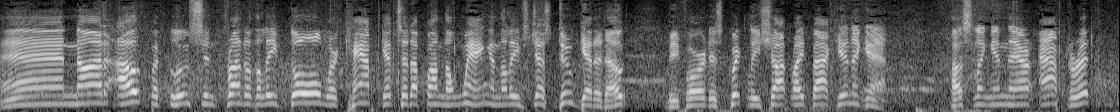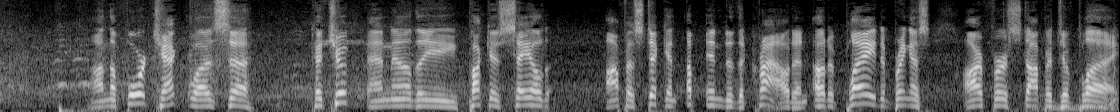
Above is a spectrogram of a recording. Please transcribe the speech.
and not out, but loose in front of the Leaf goal where Kämpf gets it up on the wing, and the Leafs just do get it out before it is quickly shot right back in again. Hustling in there after it. On the forecheck was uh, Katchouk, and now the puck has sailed off a stick and up into the crowd and out of play to bring us our first stoppage of play.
